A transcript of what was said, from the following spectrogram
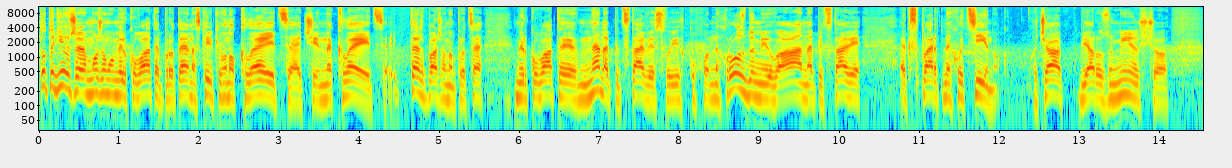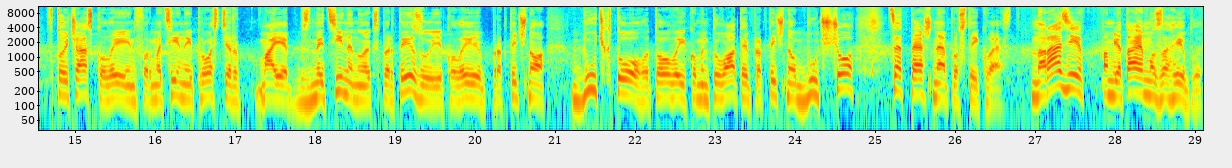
то тоді вже можемо міркувати про те, наскільки воно клеїться чи не клеїться. І теж бажано про це міркувати не на підставі своїх кухонних роздумів, а на підставі експертних оцінок. Хоча я розумію, що в той час, коли інформаційний простір має знецінену експертизу, і коли практично будь-хто готовий коментувати практично будь-що, це теж непростий квест. Наразі пам'ятаємо загиблих.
